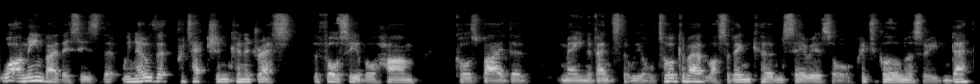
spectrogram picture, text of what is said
what I mean by this is that we know that protection can address the foreseeable harm caused by the main events that we all talk about, loss of income, serious or critical illness, or even death.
